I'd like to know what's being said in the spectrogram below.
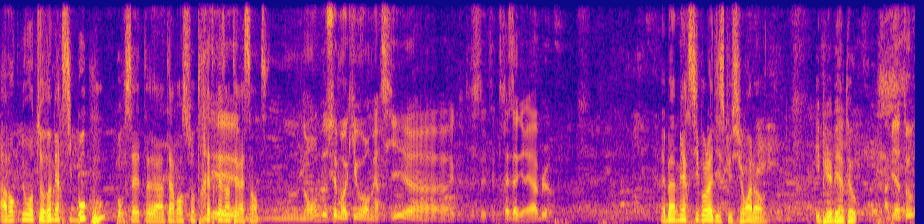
Avant que nous, on te remercie beaucoup pour cette euh, intervention très très Et- intéressante. Non, c'est moi qui vous remercie. euh, C'était très agréable. Eh ben, merci pour la discussion alors. et puis à bientôt. À bientôt.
